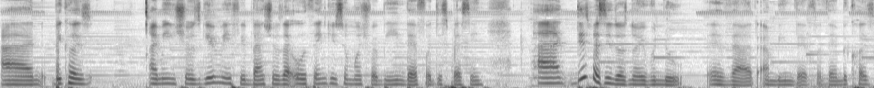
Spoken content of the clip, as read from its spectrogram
And because I mean, she was giving me feedback. She was like, "Oh, thank you so much for being there for this person," and this person does not even know eh, that I'm being there for them because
